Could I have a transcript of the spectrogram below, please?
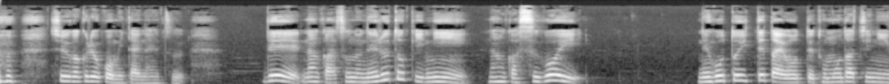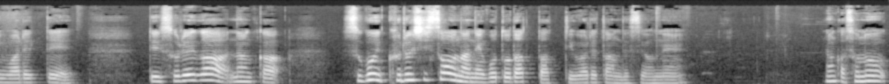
修学旅行みたいなやつ。で、なんかその寝る時に、なんかすごい寝言言ってたよって友達に言われて、で、それがなんか、すごい苦しそうな寝言だったって言われたんですよね。なんかその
